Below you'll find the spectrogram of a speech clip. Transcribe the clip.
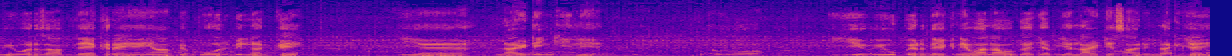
व्यूअर्स आप देख रहे हैं, यहाँ पे पोल भी लग गए ये लाइटिंग के लिए। तो ये व्यू फिर देखने वाला होगा जब ये लाइटें सारी लग जाएँ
